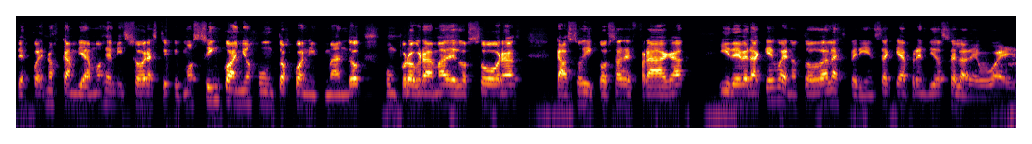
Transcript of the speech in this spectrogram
Después nos cambiamos de emisora, estuvimos cinco años juntos coanimando un programa de dos horas, casos y cosas de Fraga. Y de verdad que, bueno, toda la experiencia que he aprendido se la debo a él.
